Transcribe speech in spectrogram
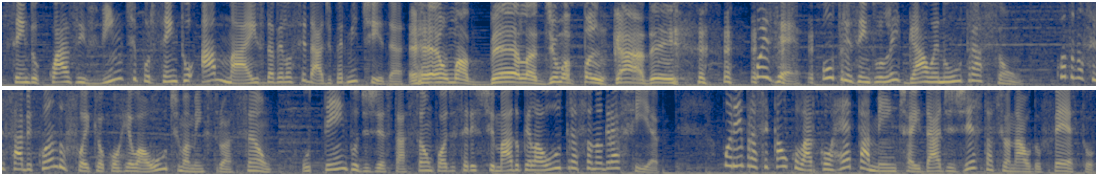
sendo quase 20% a mais da velocidade permitida. É uma bela de uma pancada, hein? pois é, outro exemplo legal é no ultrassom. Quando não se sabe quando foi que ocorreu a última menstruação, o tempo de gestação pode ser estimado pela ultrassonografia. Porém, para se calcular corretamente a idade gestacional do feto,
